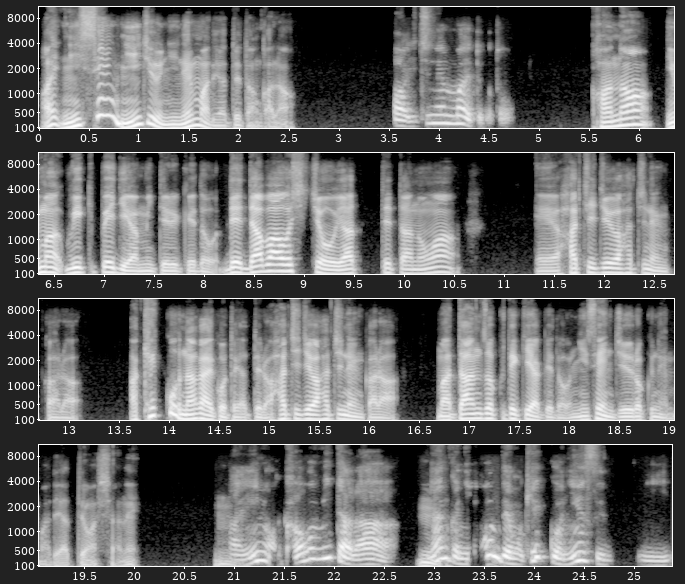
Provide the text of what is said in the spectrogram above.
あれ、2022年までやってたんかな？あ、1年前ってこと？かな？今、ウィキペディア見てるけど。で、ダバオ市長やってたのは、えー88年から、あ、結構長いことやってる。88年から、まあ断続的やけど、2016年までやってましたね。うん。あ、今顔見たら、うんなんか日本でも結構ニュースに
